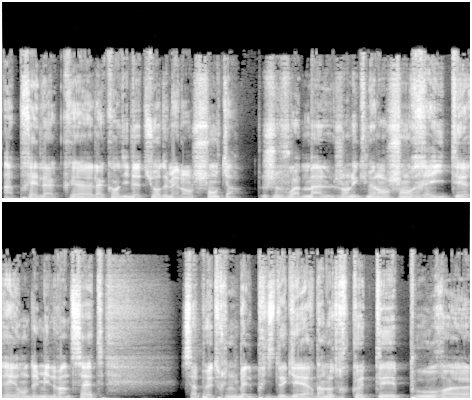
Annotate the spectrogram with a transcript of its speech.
après la, la candidature de Mélenchon, car je vois mal Jean-Luc Mélenchon réitérer en 2027. Ça peut être une belle prise de guerre d'un autre côté pour euh,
